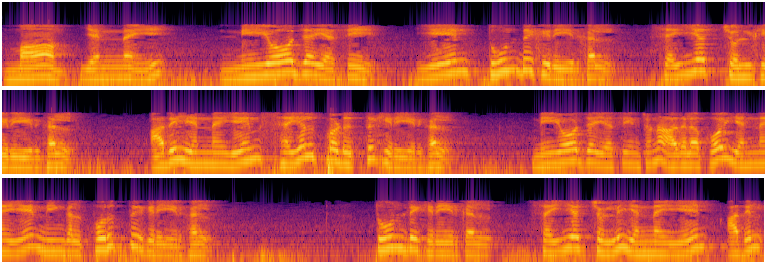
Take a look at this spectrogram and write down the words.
மாம் என்னை நியோஜயசி ஏன் தூண்டுகிறீர்கள்? செய்ய சொல்கிறீர்கள். அதில் என்னை ஏன் செயல்படுத்துகிறீர்கள்? நியோஜயசின்னு சொன்னா அதுல போய் என்னை ஏன் நீங்கள் பொருத்துகிறீர்கள். தூண்டுகிறீர்கள். செய்ய சொல்லி என்னை ஏன் அதில்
